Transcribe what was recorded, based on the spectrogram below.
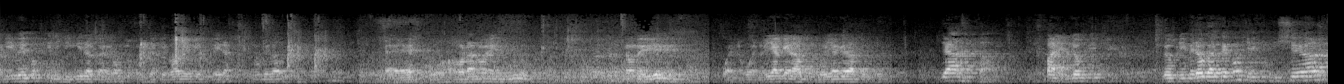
aquí vemos que ni siquiera carga, o sea que va a que esperar, no queda eh, pues ahora no hay ninguno. No me viene. Bueno, bueno, ya queda poco, ya queda poco. Ya está. Vale, lo, lo primero que hacemos es share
